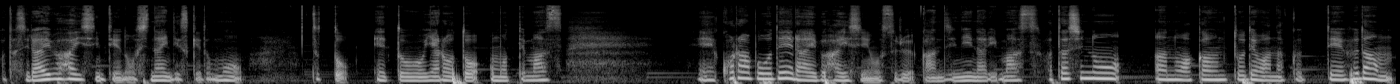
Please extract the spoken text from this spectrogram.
私ライブ配信っていうのをしないんですけどもちょっとえっ、ー、とやろうと思ってます。えー、コラボでライブ配信をする感じになります。私のあのアカウントではなくって普段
